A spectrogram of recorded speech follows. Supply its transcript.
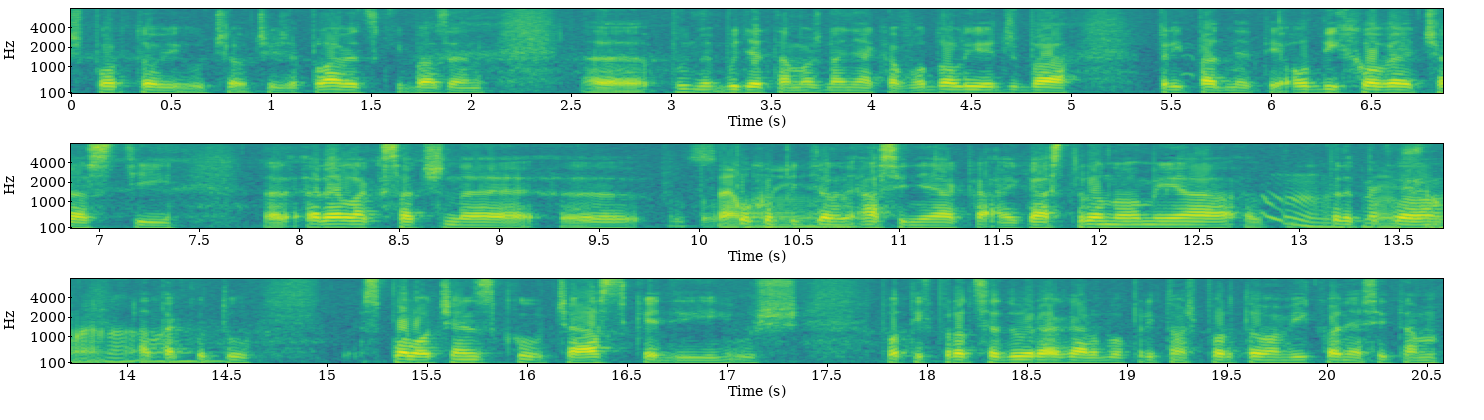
športový účel, čiže plavecký bazén, e, bude tam možno nejaká vodoliečba, prípadne tie oddychové časti, relaxačné, e, Sauny, pochopiteľne asi nejaká aj gastronómia, mm, predpokladám, no, na takú tú spoločenskú časť, kedy už po tých procedúrach alebo pri tom športovom výkone si tam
